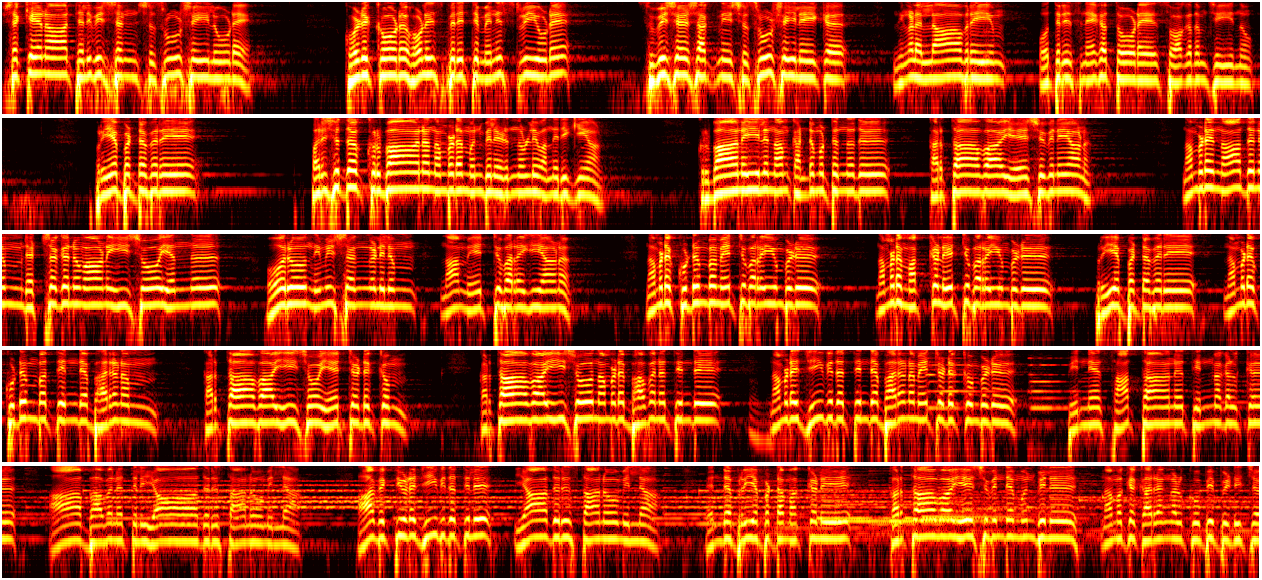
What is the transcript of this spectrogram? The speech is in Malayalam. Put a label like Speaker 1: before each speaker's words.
Speaker 1: ഷെക്കേന ടെലിവിഷൻ ശുശ്രൂഷയിലൂടെ കോഴിക്കോട് ഹോളി സ്പിരിറ്റ് മിനിസ്ട്രിയുടെ സുവിശേഷാഗ്നി ശുശ്രൂഷയിലേക്ക് നിങ്ങളെല്ലാവരെയും ഒത്തിരി സ്നേഹത്തോടെ സ്വാഗതം ചെയ്യുന്നു. പ്രിയപ്പെട്ടവരെ പരിശുദ്ധ കുർബാന നമ്മുടെ മുൻപിൽ എഴുന്നള്ളി വന്നിരിക്കുകയാണ്. കുർബാനയിൽ നാം കണ്ടുമുട്ടുന്നത് കർത്താവായ യേശുവിനെയാണ്. നമ്മുടെ നാഥനും രക്ഷകനുമാണ് ഈശോ എന്ന് ഓരോ നിമിഷങ്ങളിലും നാം ഏറ്റുപറയുകയാണ്. നമ്മുടെ കുടുംബം ഏറ്റുപറയുമ്പോൾ നമ്മുടെ മക്കൾ ഏറ്റുപറയുമ്പോൾ പ്രിയപ്പെട്ടവരെ നമ്മുടെ കുടുംബത്തിന്റെ ഭരണം കർത്താവായി ഈശോ ഏറ്റെടുക്കും. കർത്താവായി ഈശോ നമ്മുടെ ഭവനത്തിന്റെ നമ്മുടെ ജീവിതത്തിന്റെ ഭരണം ഏറ്റെടുക്കുമ്പോൾ പിന്നെ സാത്താന് തിന്മകൾക്ക് ആ ഭവനത്തിൽ യാതൊരു സ്ഥാനവുമില്ല. ആ വ്യക്തിയുടെ ജീവിതത്തിൽ യാതൊരു സ്ഥാനവുമില്ല. എന്റെ പ്രിയപ്പെട്ട മക്കളെ കർത്താവ് യേശുവിന്റെ മുൻപിൽ നമുക്ക് കരങ്ങൾ കൂപ്പിപ്പിടിച്ച്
